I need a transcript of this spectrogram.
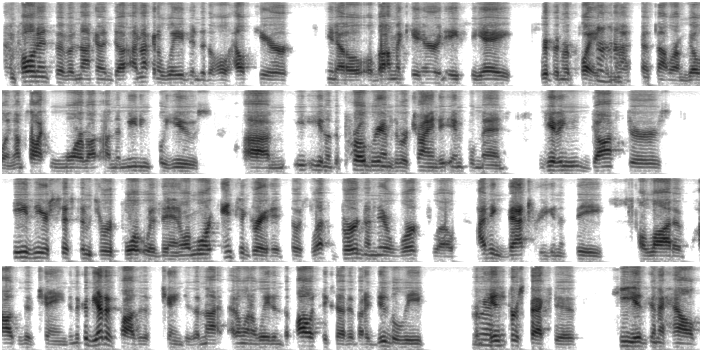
components of I'm not going to I'm not going to wade into the whole healthcare, you know, Obamacare and ACA rip and replace. Uh-huh. Not, that's not where I'm going. I'm talking more about on the meaningful use. Um, you know, the programs that we're trying to implement, giving doctors easier system to report within or more integrated so it's less burden on their workflow. I think that's where you're going to see a lot of positive change. And there could be other positive changes. I'm not, I don't want to wade into the politics of it, but I do believe from right. his perspective, he is going to help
